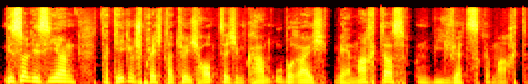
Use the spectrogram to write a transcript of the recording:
Visualisieren. Dagegen spricht natürlich hauptsächlich im KMU-Bereich, wer macht das und wie wird's gemacht.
